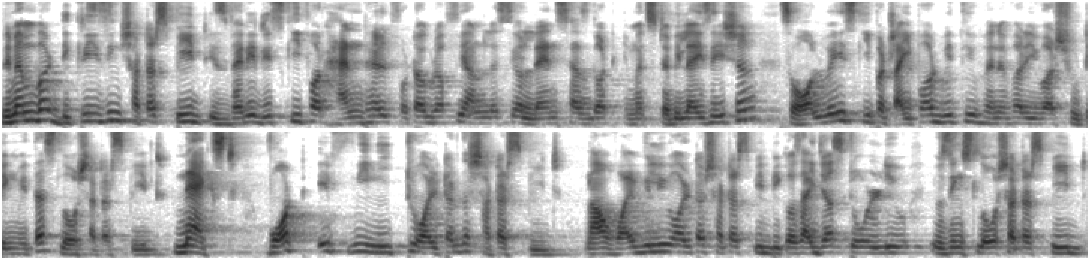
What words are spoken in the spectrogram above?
Remember decreasing shutter speed is very risky for handheld photography unless your lens has got image stabilization. So always keep a tripod with you whenever you are shooting with a slow shutter speed. Next, what if we need to alter the shutter speed? Now, why will you alter shutter speed? Because I just told you using slow shutter speed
